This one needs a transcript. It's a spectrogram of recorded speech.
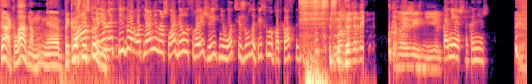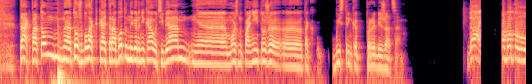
Так, ладно, э, прекрасная да, история. меня настигла, вот я не нашла дело своей жизни, вот сижу, записываю подкасты. Может быть, это и твоей жизни, Юль. Конечно, конечно. Так, потом э, тоже была какая-то работа наверняка у тебя. Э, можно по ней тоже э, так быстренько пробежаться. Да, я работал,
